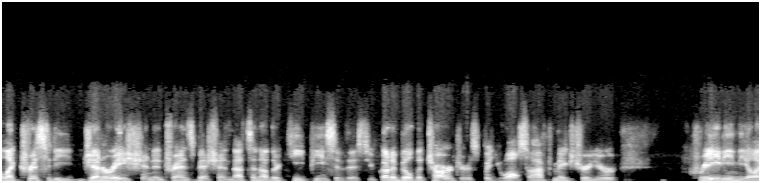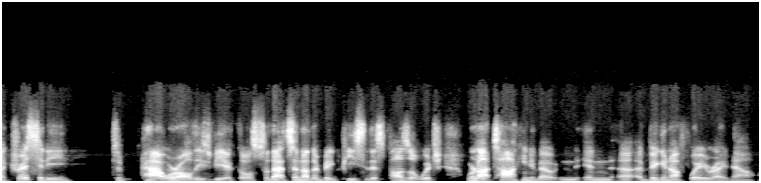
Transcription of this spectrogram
electricity generation and transmission. That's another key piece of this. You've got to build the chargers, but you also have to make sure you're creating the electricity to power all these vehicles. So that's another big piece of this puzzle, which we're not talking about in, in a big enough way right now.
